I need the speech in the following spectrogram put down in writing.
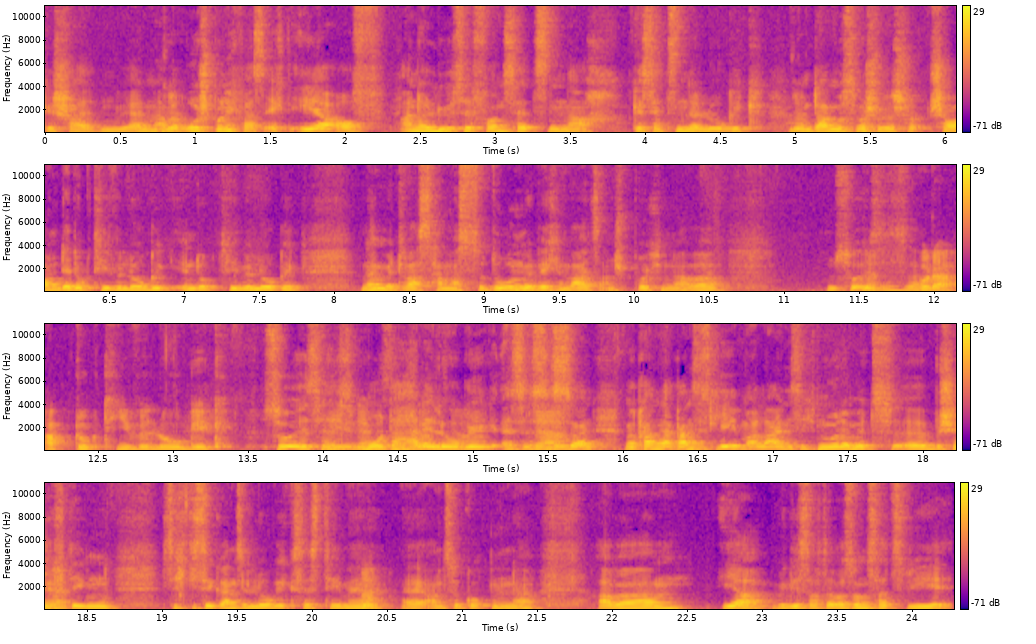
geschalten werden. Aber ja. ursprünglich war es echt eher auf Analyse von Sätzen nach Gesetzen der Logik. Ja. Und da müssen wir schon schauen, deduktive Logik, induktive Logik, ne, mit was haben wir es zu tun, mit welchen Wahrheitsansprüchen. Ne, aber so ist ja. es. Oder abduktive Logik. So ist es, modale Logik. Es ist, ja. so ein, man kann ein ganzes Leben alleine sich nur damit äh, beschäftigen, ja. sich diese ganzen Logiksysteme ja. äh, anzugucken. Ne? Aber ja, wie gesagt, aber so ein Satz wie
